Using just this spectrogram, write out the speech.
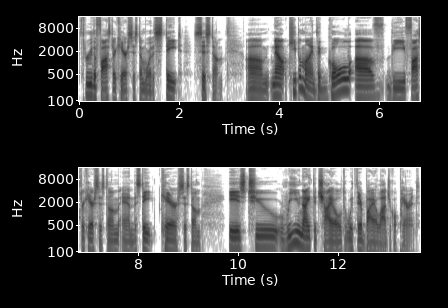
through the foster care system or the state system. Um, now, keep in mind the goal of the foster care system and the state care system is to reunite the child with their biological parent.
